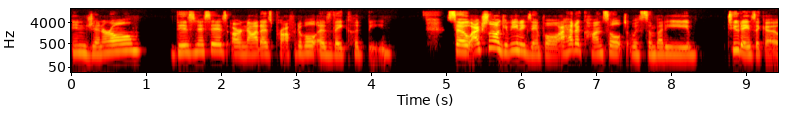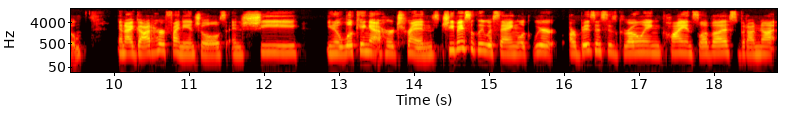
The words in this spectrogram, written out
in general businesses are not as profitable as they could be. So, actually, I'll give you an example. I had a consult with somebody two days ago, and I got her financials, and she, you know, looking at her trends, she basically was saying, Look, we're our business is growing, clients love us, but I'm not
